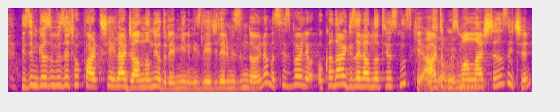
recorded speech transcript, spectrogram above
bizim gözümüzde çok farklı şeyler canlanıyordur eminim izleyicilerimizin de öyle ama siz böyle o kadar güzel anlatıyorsunuz ki artık uzmanlaştığınız için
